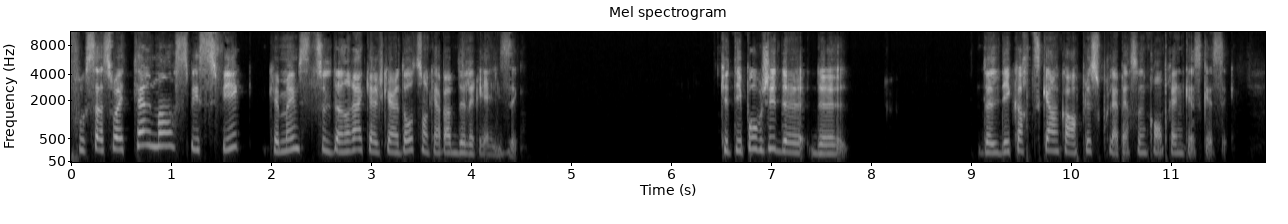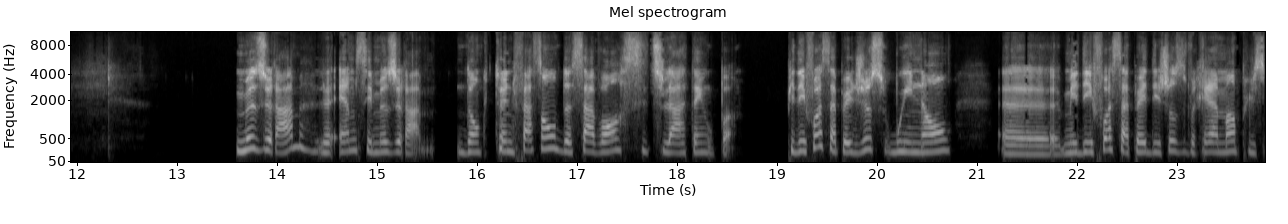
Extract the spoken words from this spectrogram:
Il faut que ça soit tellement spécifique que même si tu le donnerais à quelqu'un d'autre, ils sont capables de le réaliser. Que tu n'es pas obligé de, de, le décortiquer encore plus pour que la personne comprenne qu'est-ce que c'est. Mesurable, le M, c'est mesurable. Donc, tu as une façon de savoir si tu l'as atteint ou pas. Puis des fois, ça peut être juste oui, non, euh, mais des fois, ça peut être des choses vraiment plus,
